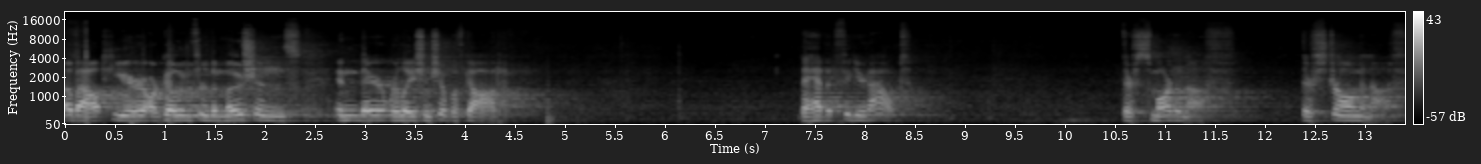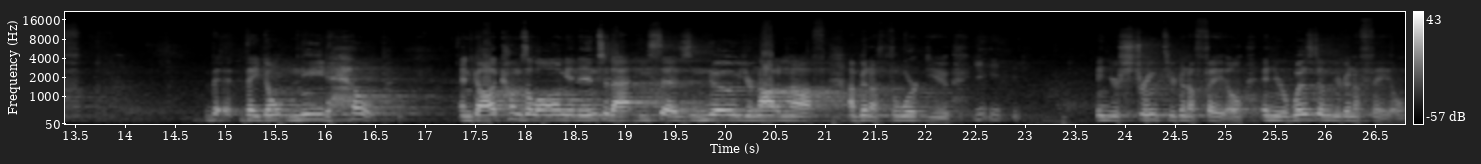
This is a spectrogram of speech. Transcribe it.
about here are going through the motions in their relationship with God. They have it figured out. They're smart enough. They're strong enough. They don't need help. And God comes along, and into that, He says, No, you're not enough. I'm going to thwart you. In your strength, you're going to fail. In your wisdom, you're going to fail.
